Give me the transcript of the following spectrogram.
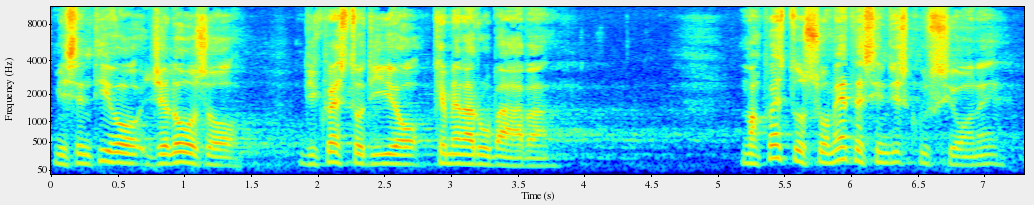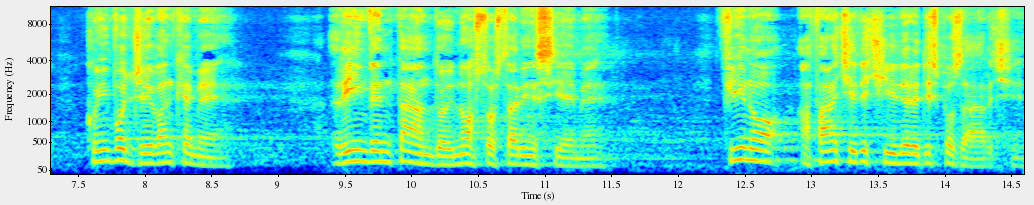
Mi sentivo geloso di questo Dio che me la rubava ma questo suo mettersi in discussione coinvolgeva anche me, reinventando il nostro stare insieme, fino a farci decidere di sposarci.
